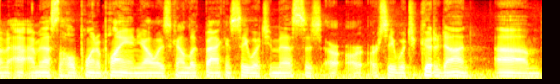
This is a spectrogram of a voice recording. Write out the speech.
I, I mean, that's the whole point of playing. You always kind of look back and see what you missed or, or, or see what you could have done. Um,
